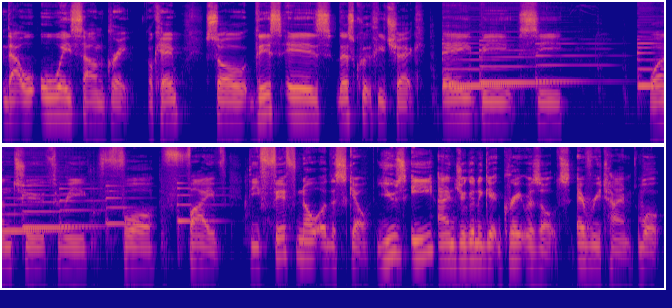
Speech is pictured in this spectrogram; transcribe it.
that will always sound great, okay? So this is, let's quickly check. A, B, C, one, two, three, four, five. The fifth note of the scale. Use E and you're gonna get great results every time. Well,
